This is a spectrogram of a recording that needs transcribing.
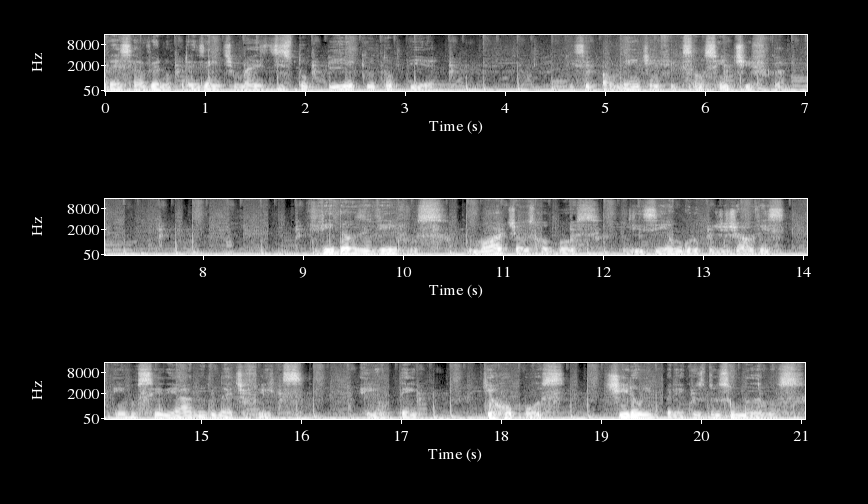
Parece haver no presente mais distopia que utopia, principalmente em ficção científica. Vida aos vivos, morte aos robôs, dizia um grupo de jovens em um seriado do Netflix, em um tempo que robôs tiram empregos dos humanos.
